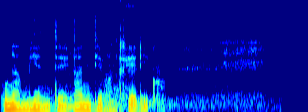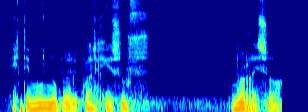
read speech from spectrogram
un ambiente antievangélico este mundo por el cual Jesús no rezó.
